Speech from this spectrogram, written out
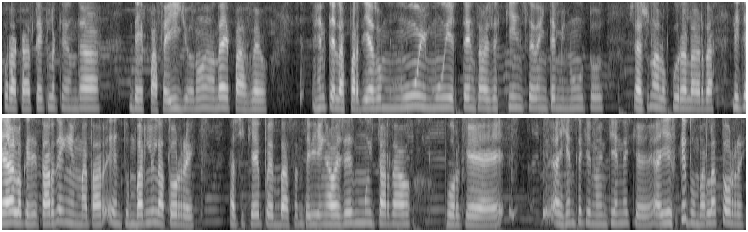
Por acá Tecla que anda de paseillo, ¿no? Anda de paseo. Gente, las partidas son muy, muy extensas. A veces 15, 20 minutos. O sea, es una locura, la verdad. Literal, lo que se tarden en matar, en tumbarle la torre. Así que, pues, bastante bien. A veces es muy tardado porque hay gente que no entiende que ahí es que tumbar la torre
